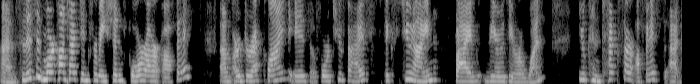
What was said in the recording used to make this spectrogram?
Um, so this is more contact information for our office. Um, our direct line is 425-629-5001. You can text our office at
